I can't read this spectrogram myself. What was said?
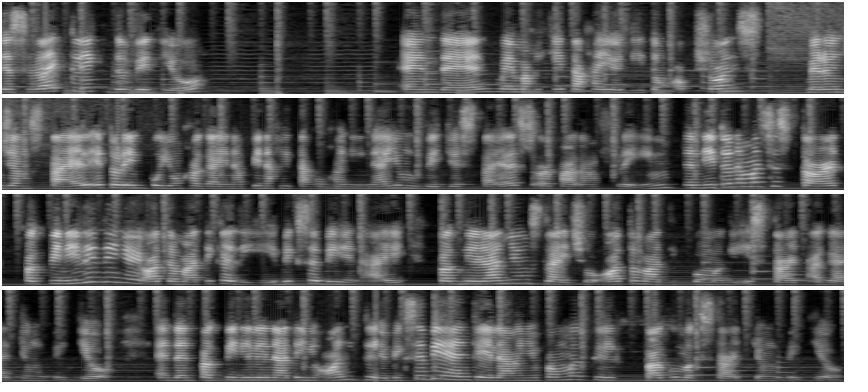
Just right-click the video And then, may makikita kayo ditong options. Meron diyang style. Ito rin po yung kagaya ng pinakita ko kanina, yung video styles or parang frame. Then, dito naman sa start, pag pinili ninyo yung automatically, ibig sabihin ay, pag nirun yung slideshow, automatic po mag start agad yung video. And then, pag pinili natin yung on-click, ibig sabihin, kailangan nyo pang mag-click bago mag-start yung video.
